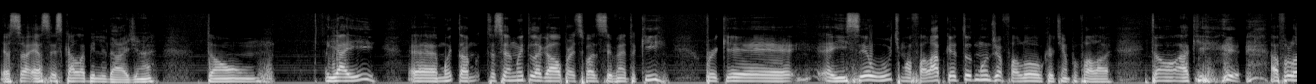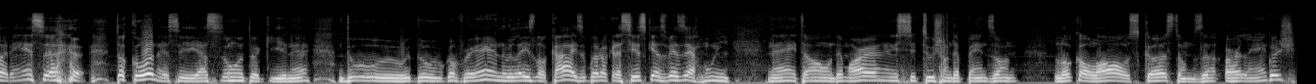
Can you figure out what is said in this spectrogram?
essa, essa escalabilidade? Né? Então, e aí, é, tá sendo muito legal participar desse evento aqui, porque é, e ser o último a falar, porque todo mundo já falou o que eu tinha para falar. Então, aqui, a Florença tocou nesse assunto aqui, né, do, do governo, leis locais, burocracias, que às vezes é ruim, né, então, the more an institution depends on local laws, customs, or language,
